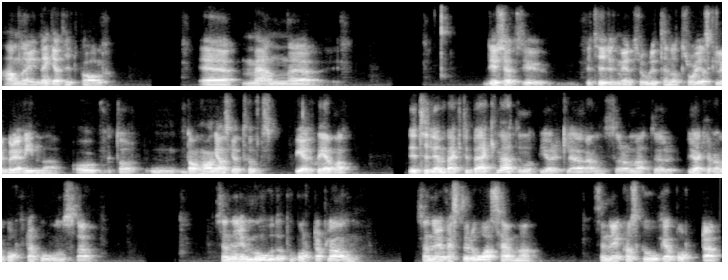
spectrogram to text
hamna i negativt kval. Eh, men eh, det känns ju betydligt mer troligt än att Troja skulle börja vinna. Och de, de har ganska tufft spelschema. Det är tydligen back-to-back möte mot Björklöven, så de möter Björklöven borta på onsdag. Sen är det Modo på bortaplan. Sen är det Västerås hemma. Sen är det Karlskoga borta.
